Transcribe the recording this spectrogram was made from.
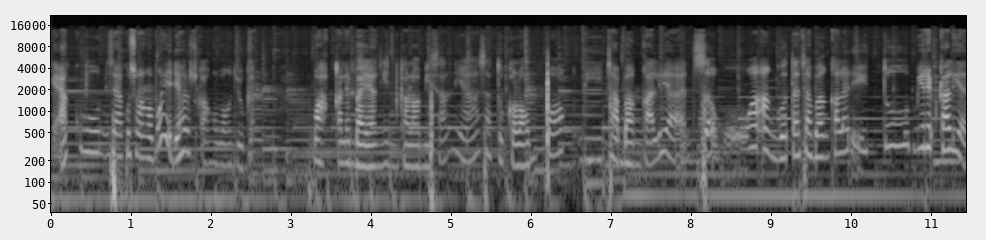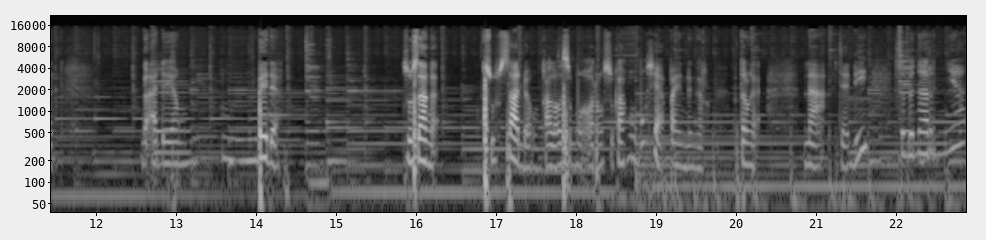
kayak aku. Misalnya aku suka ngomong ya dia harus suka ngomong juga. Wah kalian bayangin kalau misalnya satu kelompok di cabang kalian semua anggota cabang kalian itu mirip kalian. Nggak ada yang hmm, beda. Susah nggak? Susah dong kalau semua orang suka ngomong siapa yang denger? Betul nggak? Nah, jadi sebenarnya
